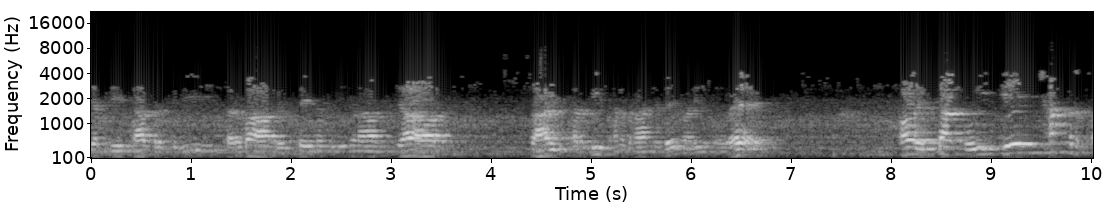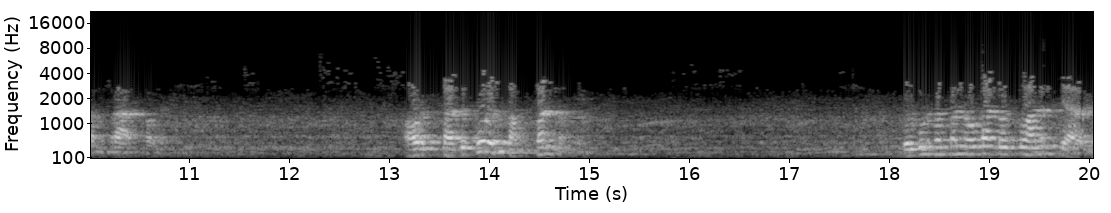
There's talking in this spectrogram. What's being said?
जब देखा पृथ्वी सर्वा सारी धरती धन धान्य से भरी हो। गए और इसका कोई एक छत्र संप्राप्त हो और सदगुण संपन्न दुर्गुण संपन्न होगा तो उसको आनंद क्या है?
